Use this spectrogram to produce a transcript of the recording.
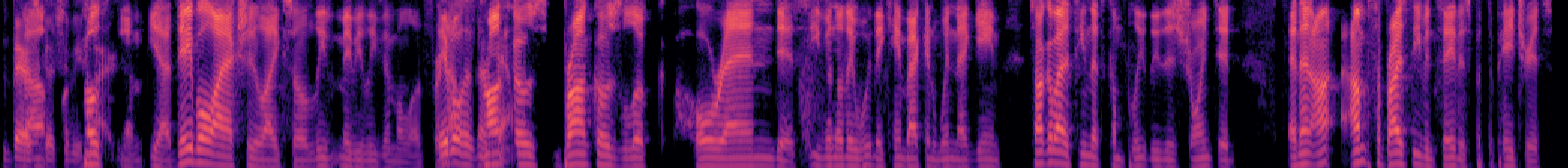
The Bears Uh, coach should be Both fired. of them. Yeah, Daboll I actually like, so leave maybe leave him alone for Daboll now. has no talent. Broncos Broncos look horrendous, even though they they came back and win that game. Talk about a team that's completely disjointed. And then I, I'm surprised to even say this, but the Patriots,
